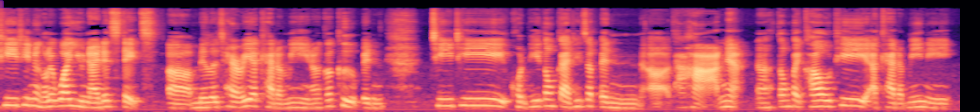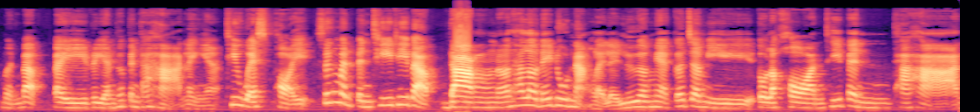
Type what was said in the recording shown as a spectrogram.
ที่ที่หนึ่งเรียกว่า United States uh, Military Academy นะก็คือเป็นที่ที่คนที่ต้องการที่จะเป็นทหารเนี่ยนะต้องไปเข้าที่ Academy นี้เหมือนแบบไปเรียนเพื่อเป็นทหารอะไรเงี้ยที่ West Point ซึ่งมันเป็นที่ที่แบบดังเนาะถ้าเราได้ดูหนังหลาย ๆ เรื่องเนี่ยก็จะมีตัวละครที่เป็นทหาร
